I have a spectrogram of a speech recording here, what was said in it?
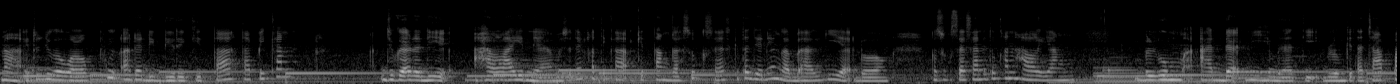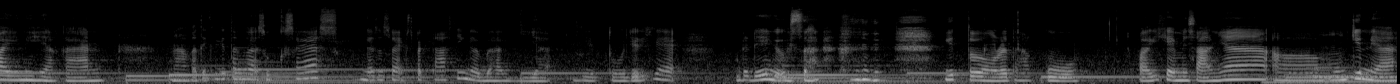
Nah itu juga walaupun ada di diri kita tapi kan juga ada di hal lain ya. Maksudnya ketika kita nggak sukses kita jadinya nggak bahagia dong. Kesuksesan itu kan hal yang belum ada nih berarti belum kita capai nih ya kan? Nah ketika kita nggak sukses nggak sesuai ekspektasi nggak bahagia gitu. Jadi kayak udah deh nggak usah. Gitu menurut aku. Apalagi kayak misalnya um, mungkin ya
